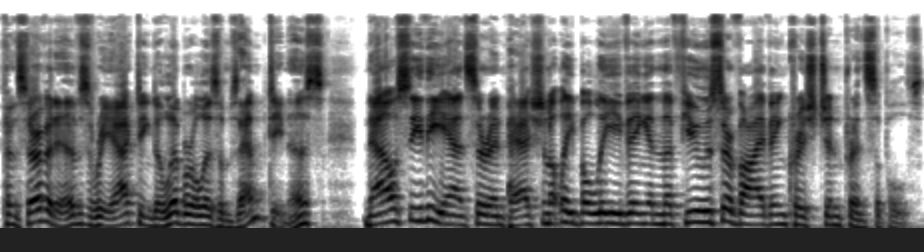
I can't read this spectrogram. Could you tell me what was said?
Conservatives, reacting to liberalism's emptiness, now see the answer in passionately believing in the few surviving Christian principles.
